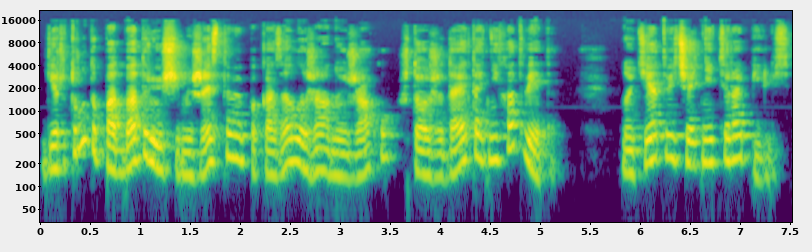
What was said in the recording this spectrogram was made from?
Гертруда подбадривающими жестами показала Жанну и Жаку, что ожидает от них ответа. Но те отвечать не торопились,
